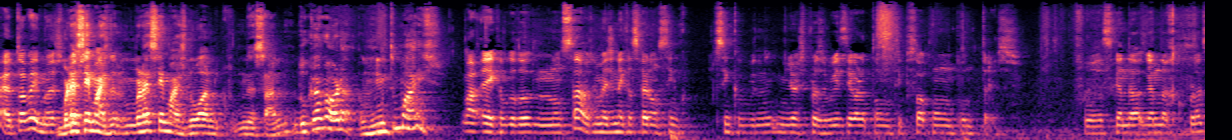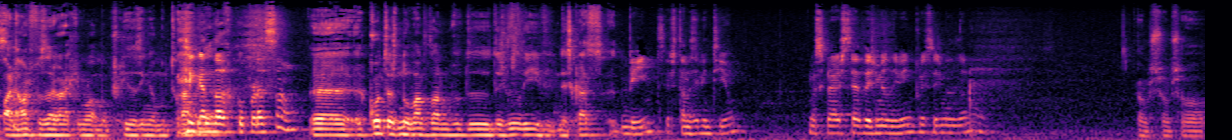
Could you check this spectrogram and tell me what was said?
Pá, eu também, mas. Merecem mais, merecem mais no ano, nesse ano do que agora. Muito mais. Lá, É aquilo que eu tô, não sabes. Imagina que eles tiveram 5, 5 milhões de prejuízos e agora estão tipo só com 1.3. Foda-se, ganda, ganda recuperação. Olha, vamos fazer agora aqui uma, uma pesquisazinha muito rápida. ganda recuperação. Uh, contas no banco do ano de 2020, neste caso. 20, estamos em 21. Mas se calhar isto é 2020, por isso 2019. Vamos, vamos só.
